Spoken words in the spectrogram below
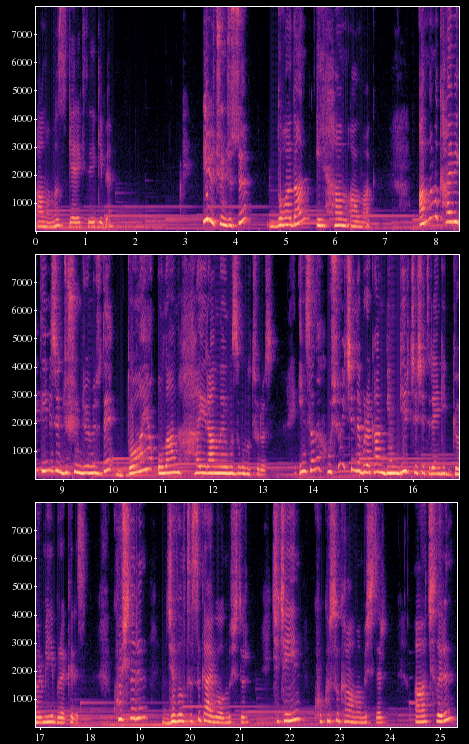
almamız gerektiği gibi. Bir üçüncüsü doğadan ilham almak. Anlamı kaybettiğimizi düşündüğümüzde doğaya olan hayranlığımızı unuturuz. İnsanı huşu içinde bırakan bin bir çeşit rengi görmeyi bırakırız. Kuşların cıvıltısı kaybolmuştur. Çiçeğin kokusu kalmamıştır. Ağaçların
